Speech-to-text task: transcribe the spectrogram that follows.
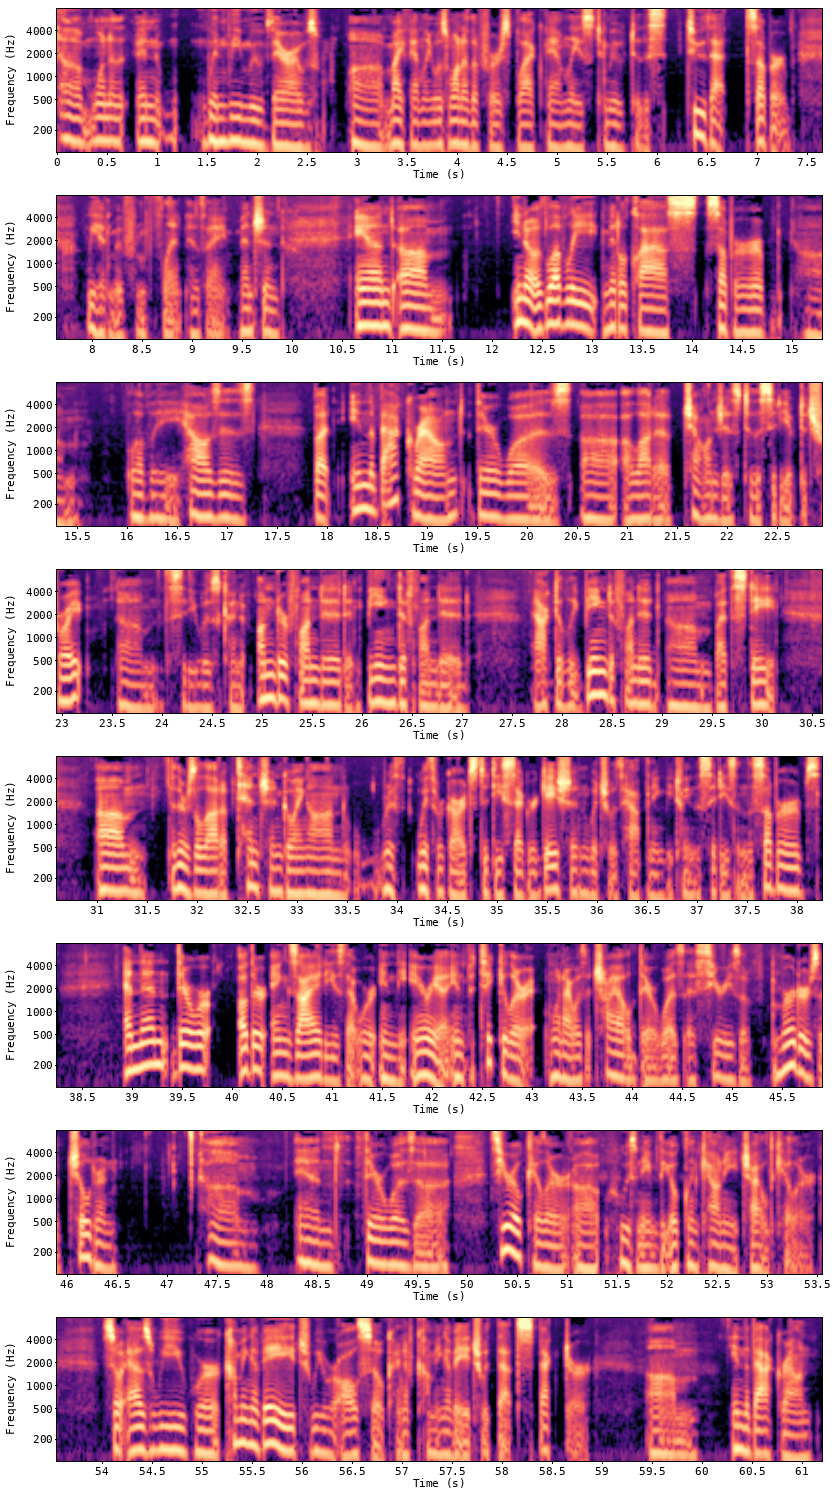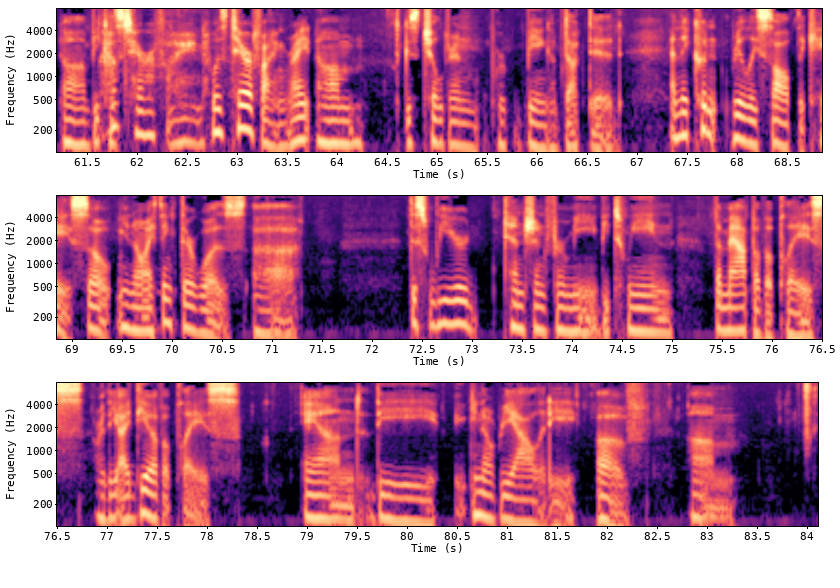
Um, one of the, and when we moved there, I was uh, my family was one of the first black families to move to this to that suburb. We had moved from Flint, as I mentioned, and um, you know, a lovely middle class suburb, um, lovely houses. But in the background, there was uh, a lot of challenges to the city of Detroit. Um, the city was kind of underfunded and being defunded, actively being defunded um, by the state. Um, there's a lot of tension going on with with regards to desegregation, which was happening between the cities and the suburbs. And then there were other anxieties that were in the area. In particular, when I was a child, there was a series of murders of children. Um, and there was a serial killer uh, who was named the Oakland County Child Killer. So as we were coming of age, we were also kind of coming of age with that specter um, in the background uh, How because terrifying. it was terrifying, right? Um, because children were being abducted, and they couldn't really solve the case. So you know, I think there was uh, this weird tension for me between the map of a place or the idea of a place and the you know reality of um,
